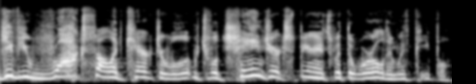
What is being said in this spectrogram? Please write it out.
give you rock solid character, which will change your experience with the world and with people.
